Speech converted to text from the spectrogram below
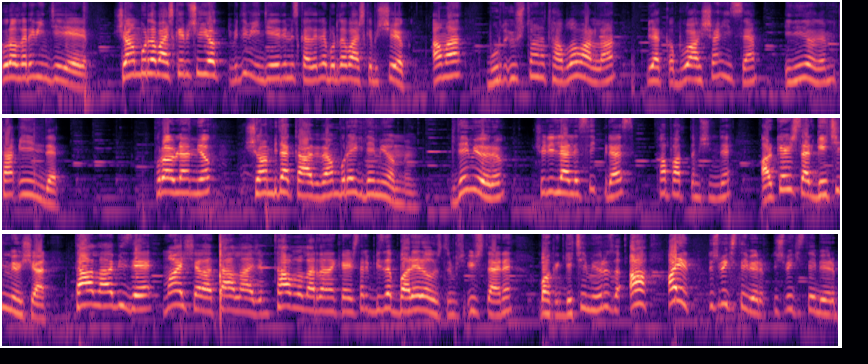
Buraları bir inceleyelim. Şu an burada başka bir şey yok gibi değil mi? İncelediğimiz kadarıyla burada başka bir şey yok. Ama burada 3 tane tablo var lan. Bir dakika bu aşağı insem. İniyor mi? Tam indi. Problem yok. Şu an bir dakika abi ben buraya gidemiyor muyum? Gidemiyorum. Şöyle ilerlesek biraz. Kapattım şimdi. Arkadaşlar geçilmiyor şu an. Talha bize maşallah Talha'cığım tablolardan arkadaşlar bize bariyer oluşturmuş 3 tane. Bakın geçemiyoruz da. Ah hayır düşmek istemiyorum. Düşmek istemiyorum.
